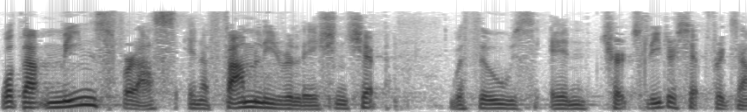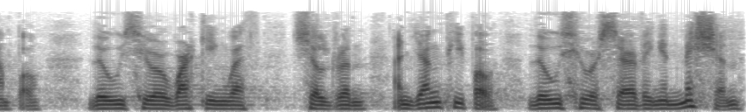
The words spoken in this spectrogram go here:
what that means for us in a family relationship with those in church leadership, for example, those who are working with children and young people, those who are serving in mission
